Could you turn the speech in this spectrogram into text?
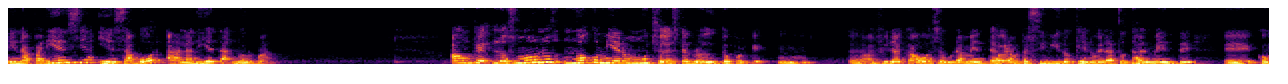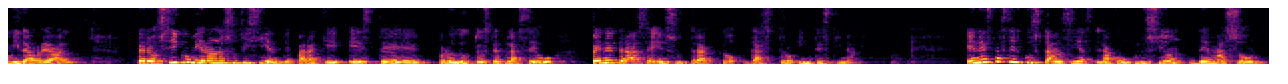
en apariencia y en sabor a la dieta normal. Aunque los monos no comieron mucho de este producto porque mm, eh, al fin y al cabo seguramente habrán percibido que no era totalmente eh, comida real, pero sí comieron lo suficiente para que este producto, este placebo, penetrase en su tracto gastrointestinal. En estas circunstancias, la conclusión de Masson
